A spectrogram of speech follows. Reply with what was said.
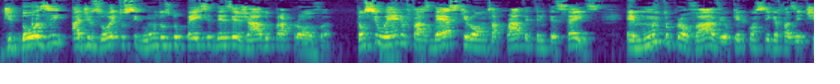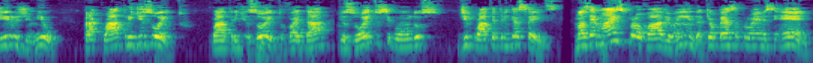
de 12 a 18 segundos do pace desejado para a prova. Então, se o Enio faz 10 km a 4,36, é muito provável que ele consiga fazer tiros de mil para 4,18. 4,18 vai dar 18 segundos de 4,36. Mas é mais provável ainda que eu peça para o Enio assim, Enio,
